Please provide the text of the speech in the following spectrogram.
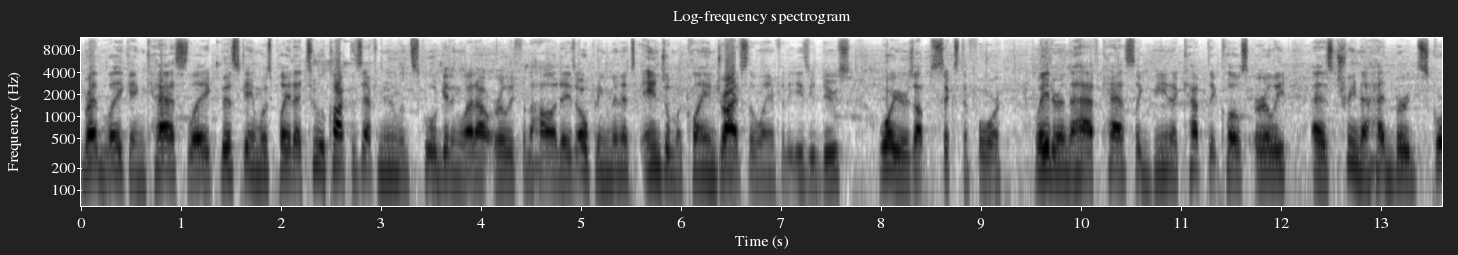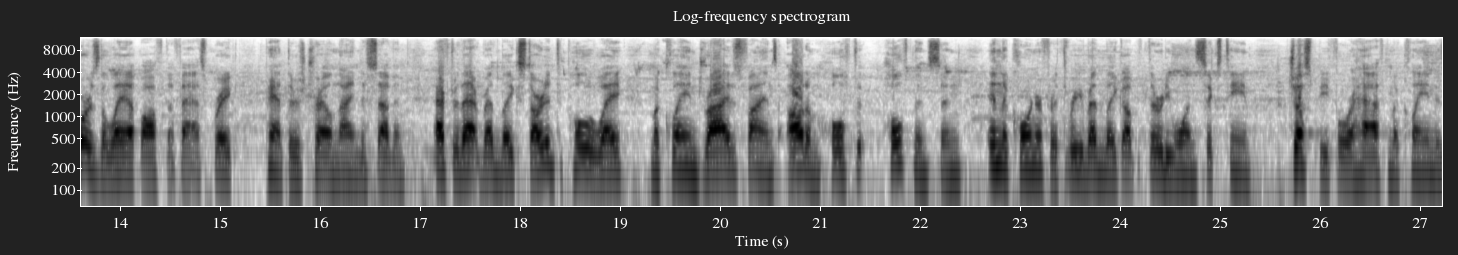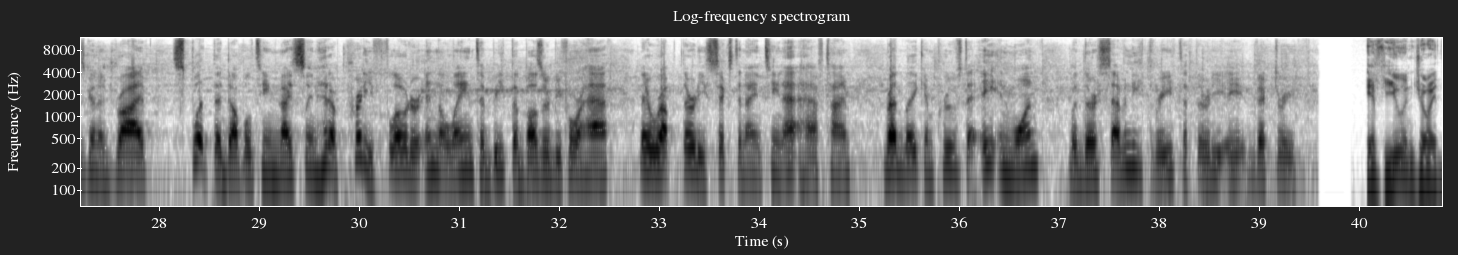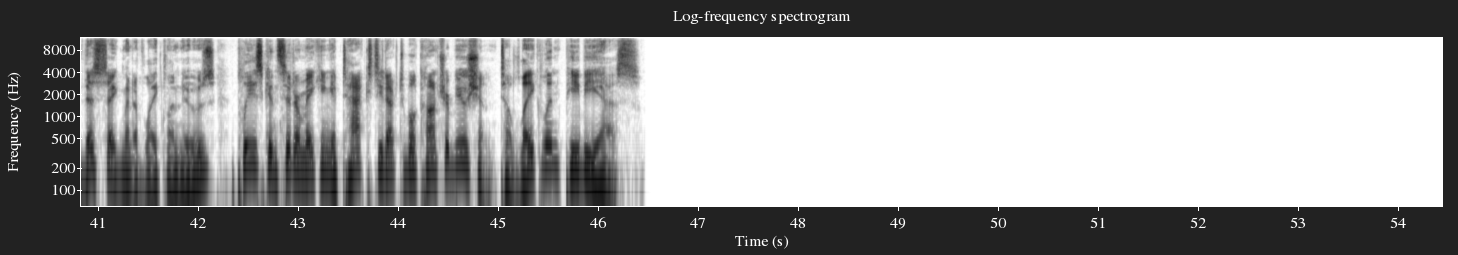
Red Lake and Cass Lake. This game was played at 2 o'clock this afternoon with school getting let out early for the holidays. Opening minutes, Angel McLean drives to the lane for the easy deuce. Warriors up 6 to 4. Later in the half, Cass Lake Bena kept it close early as Trina Hedberg scores the layup off the fast break. Panthers trail 9 to 7. After that, Red Lake started to pull away. McLean drives, finds Autumn Holthenson in the corner for three. Red Lake up 31 16 just before half. McLean is going to drive, split the double team nicely, and hit a pretty floater in the lane to beat the buzzer before half. They were up 36 to 19 at halftime. Red Lake improves to 8 and 1 with their 73 to 38 victory. If you enjoyed this segment of Lakeland News, please consider making a tax-deductible contribution to Lakeland PBS.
